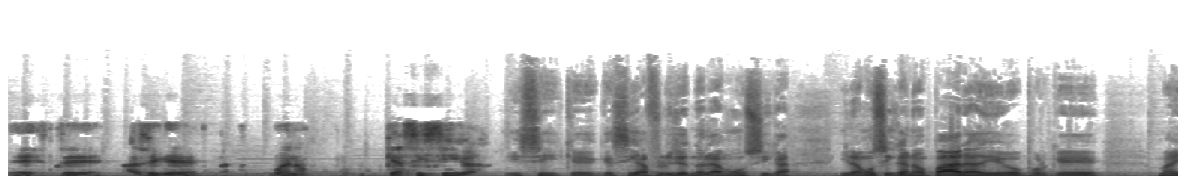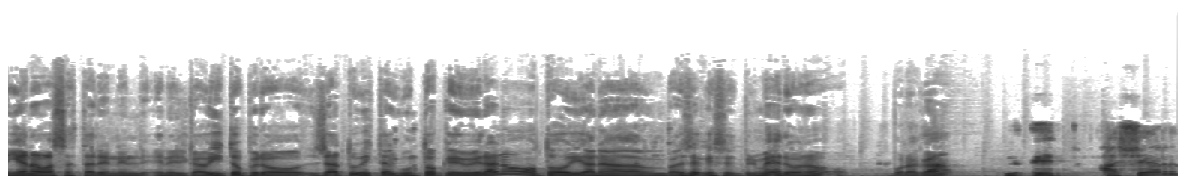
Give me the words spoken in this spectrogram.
Este, así que, bueno, que así siga. Y sí, que, siga fluyendo la música. Y la música no para, Diego, porque mañana vas a estar en el, en el Cabito, pero ¿ya tuviste algún toque de verano o todavía nada? Me parece que es el primero, ¿no? Por acá. Eh, ayer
